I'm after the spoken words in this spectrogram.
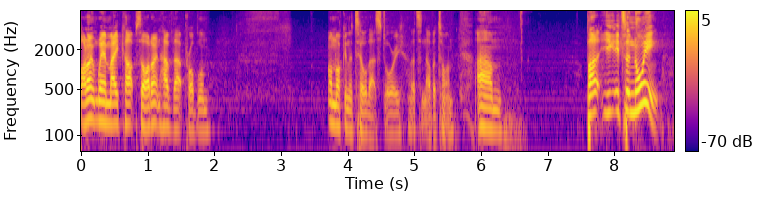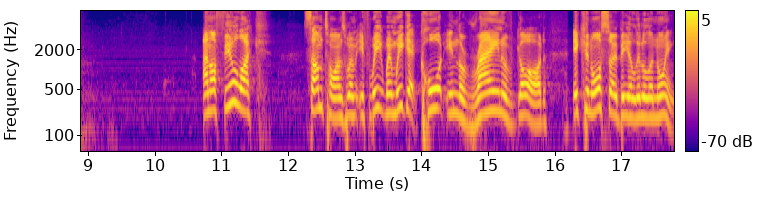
I do not wear makeup, so I don't have that problem. I'm not going to tell that story. That's another time. Um, but it's annoying. And I feel like sometimes when, if we, when we get caught in the rain of God, it can also be a little annoying.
